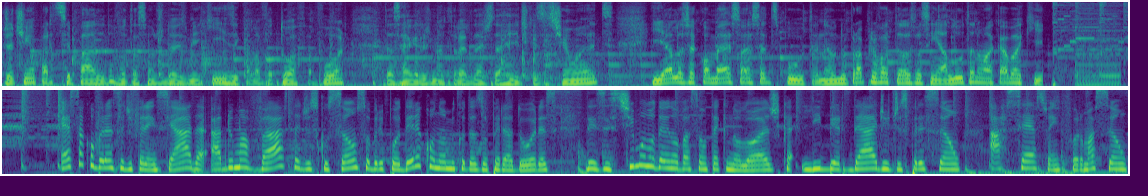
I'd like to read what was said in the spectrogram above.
já tinha participado da votação de 2015, que ela votou a favor das regras de neutralidade da rede que existiam antes. E elas já começam essa disputa. Né? No próprio falam assim: a luta não acaba aqui. Essa cobrança diferenciada abre uma vasta discussão sobre poder econômico das operadoras, desestímulo da inovação tecnológica, liberdade de expressão, acesso à informação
